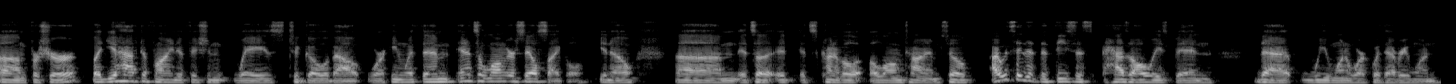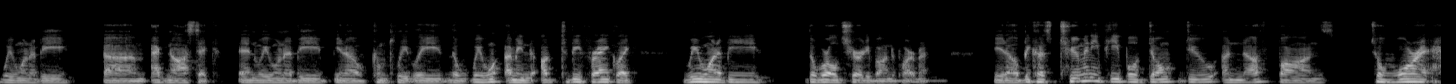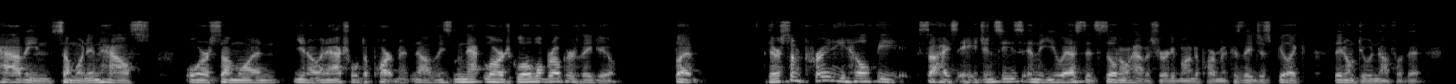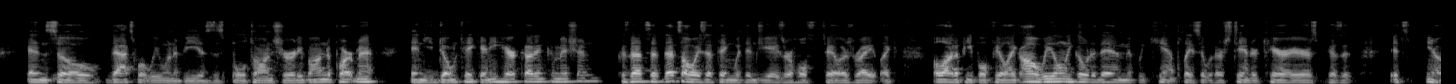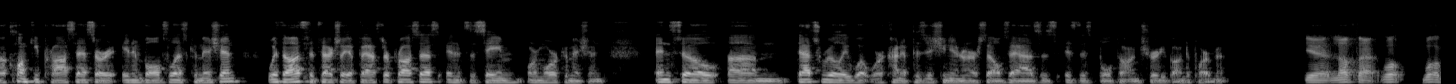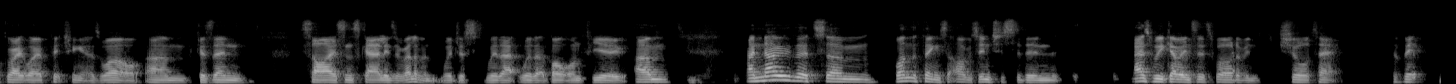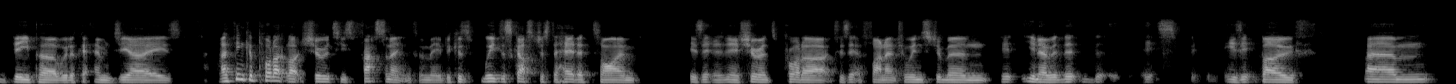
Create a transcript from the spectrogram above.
um, for sure, but you have to find efficient ways to go about working with them, and it's a longer sales cycle. You know, um, it's a it, it's kind of a, a long time. So I would say that the thesis has always been that we want to work with everyone. We want to be um, agnostic, and we want to be you know completely the we want. I mean, uh, to be frank, like we want to be the world surety bond department you know because too many people don't do enough bonds to warrant having someone in house or someone you know an actual department now these net large global brokers they do but there's some pretty healthy size agencies in the us that still don't have a surety bond department because they just feel like they don't do enough of it and so that's what we want to be is this bolt-on surety bond department and you don't take any haircut in commission because that's a, that's always a thing with MGAs or wholesalers, right? Like a lot of people feel like, oh, we only go to them if we can't place it with our standard carriers because it it's you know a clunky process or it involves less commission. With us, it's actually a faster process and it's the same or more commission. And so um, that's really what we're kind of positioning ourselves as is, is this bolt-on surety bond department. Yeah, love that. What what a great way of pitching it as well. Um, because then size and scale is irrelevant. We're just with that with that bolt on for you. Um, I know that um, one of the things that I was interested in as we go into this world of insurtech a bit deeper, we look at MGAs. I think a product like Surety is fascinating for me because we discussed just ahead of time: is it an insurance product? Is it a financial instrument? It, you know, the, the, it's is it both? Um,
